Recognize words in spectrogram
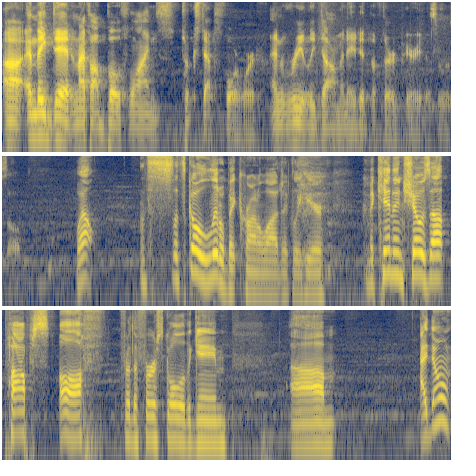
Uh, and they did, and I thought both lines took steps forward and really dominated the third period as a result. Well, let's let's go a little bit chronologically here. MacKinnon shows up, pops off for the first goal of the game. Um, I don't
